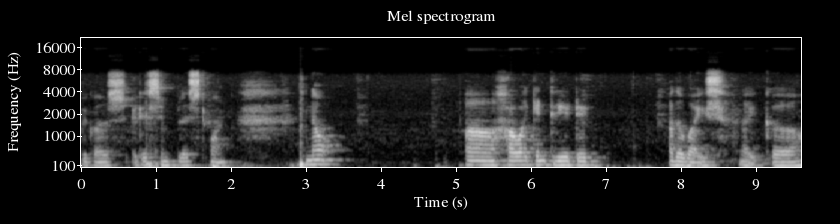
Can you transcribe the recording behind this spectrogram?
because it is simplest one. Now uh, how I can create it otherwise like uh,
